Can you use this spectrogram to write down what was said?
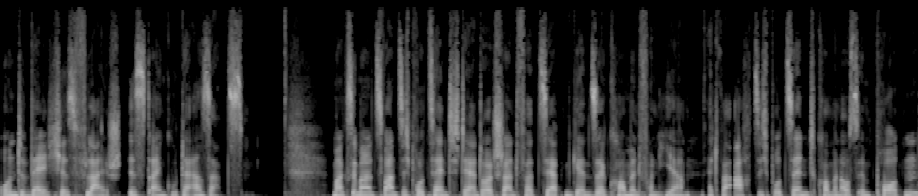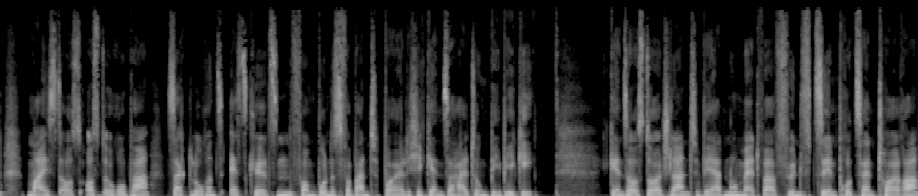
Und welches Fleisch ist ein guter Ersatz? Maximal 20 Prozent der in Deutschland verzehrten Gänse kommen von hier. Etwa 80 Prozent kommen aus Importen, meist aus Osteuropa, sagt Lorenz Eskilsen vom Bundesverband Bäuerliche Gänsehaltung BBG. Gänse aus Deutschland werden um etwa 15 Prozent teurer,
